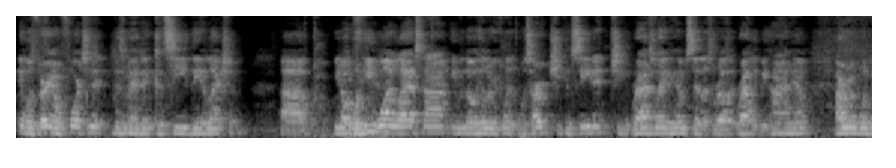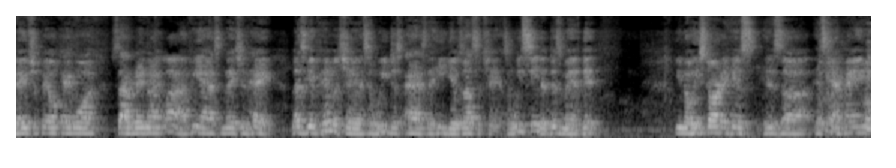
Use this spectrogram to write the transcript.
it was very unfortunate this man didn't concede the election. Uh, you know, when he won last time, even though Hillary Clinton was hurt, she conceded. She congratulated him, said, let's rally behind him. I remember when Dave Chappelle came on Saturday Night Live, he asked the nation, hey, let's give him a chance. And we just ask that he gives us a chance. And we see that this man didn't. You know, he started his his uh, his campaign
